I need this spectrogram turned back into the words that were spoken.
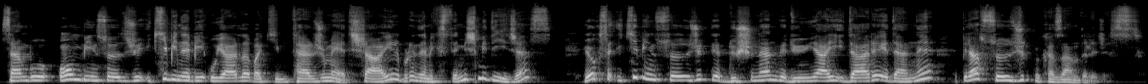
Sen bu 10 bin sözcüğü 2 bine bir uyarla bakayım tercüme et. Şair bunu demek istemiş mi diyeceğiz? Yoksa 2000 sözcükle düşünen ve dünyayı idare edenle biraz sözcük mü kazandıracağız?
